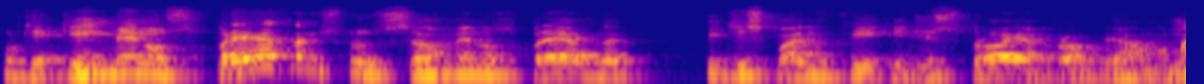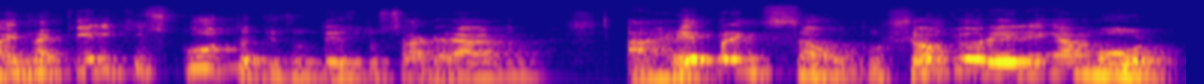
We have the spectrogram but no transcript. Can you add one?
porque quem menospreza a instrução, menospreza e desqualifica e destrói a própria alma. Mas aquele que escuta, diz o texto sagrado, a repreensão, o puxão de orelha em amor,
